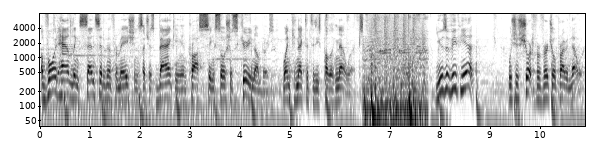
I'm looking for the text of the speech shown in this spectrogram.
Avoid handling sensitive information such as banking and processing social security numbers when connected to these public networks. Use a VPN, which is short for Virtual Private Network.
